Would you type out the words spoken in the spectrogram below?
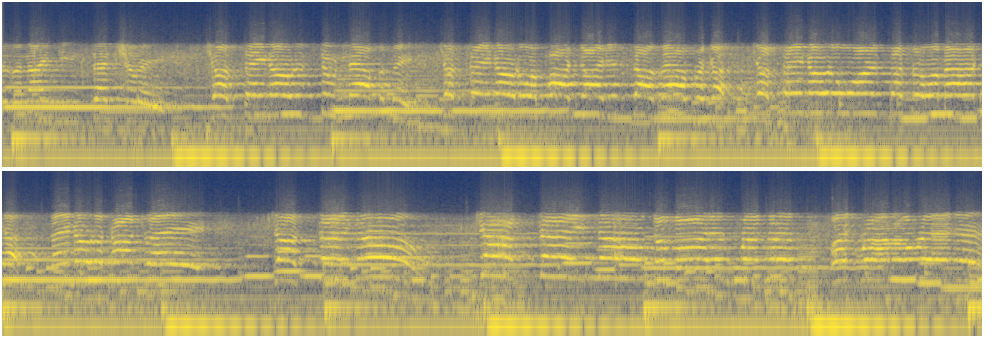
to the 19th century. Just say no to student apathy. Just say no to apartheid in South Africa. Just say no to war in Central America. Say no to aid. Just say no. Just say no to lying presidents like Ronald Reagan.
